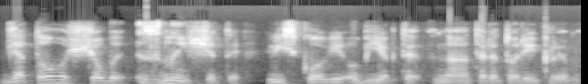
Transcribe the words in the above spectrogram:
для того, щоб знищити військові об'єкти на території Криму.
